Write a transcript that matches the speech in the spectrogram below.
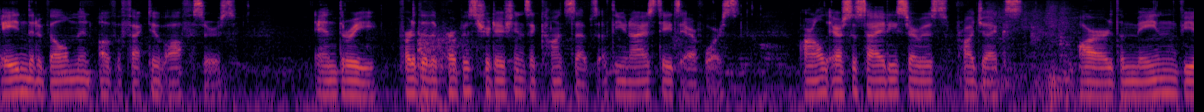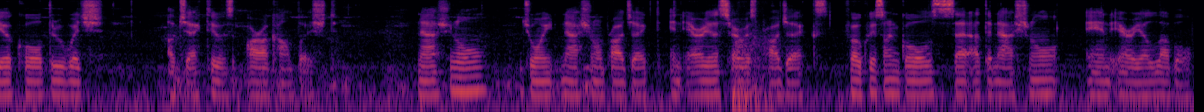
Aid in the development of effective officers. And 3. Further the purpose, traditions, and concepts of the United States Air Force. Arnold Air Society service projects are the main vehicle through which objectives are accomplished. National, Joint National Project, and Area Service Projects focus on goals set at the national and area level.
